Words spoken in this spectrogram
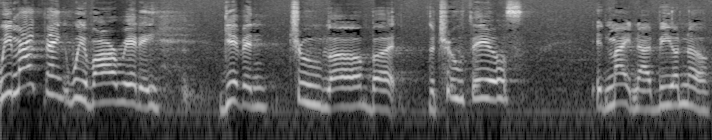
We might think we've already given true love, but the truth is, it might not be enough.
